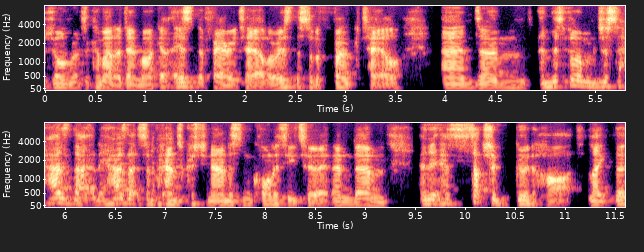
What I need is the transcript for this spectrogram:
genre to come out of Denmark is the fairy tale or is the sort of folk tale. And um, and this film just has that, and it has that sort of Hans Christian Andersen quality to it, and um, and it has such a good heart. Like the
